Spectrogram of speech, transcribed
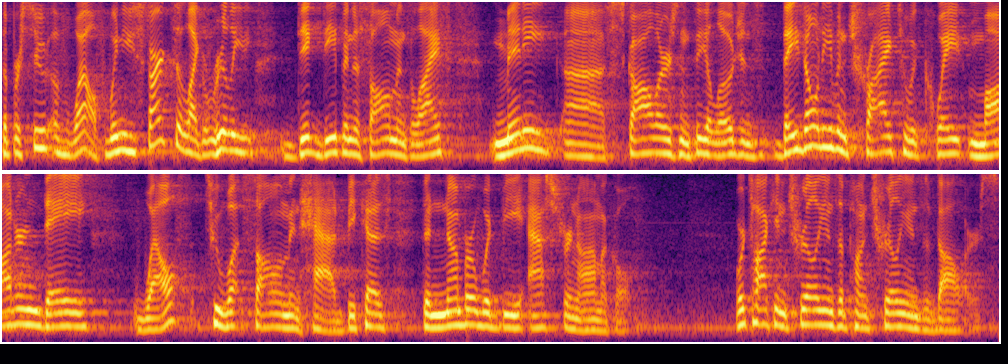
The pursuit of wealth. When you start to like really dig deep into Solomon's life, many uh, scholars and theologians they don't even try to equate modern day wealth to what solomon had because the number would be astronomical we're talking trillions upon trillions of dollars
